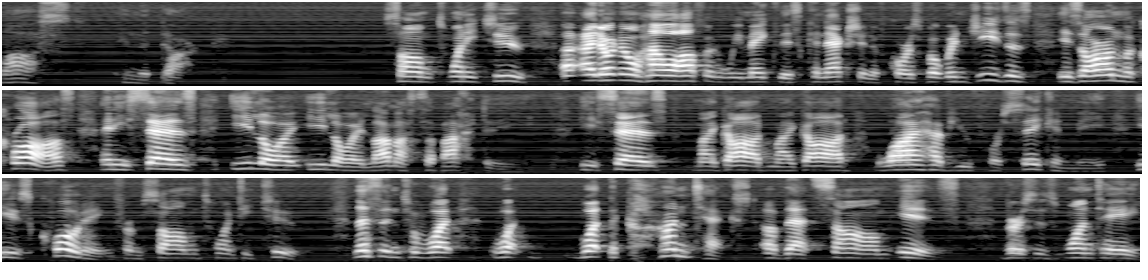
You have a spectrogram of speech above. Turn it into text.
Lost in the dark. Psalm 22. I don't know how often we make this connection, of course, but when Jesus is on the cross and he says, Eloi, Eloi, lama sabachthani, he says, My God, my God, why have you forsaken me? he's quoting from Psalm 22. Listen to what, what, what the context of that psalm is, verses 1 to 8.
